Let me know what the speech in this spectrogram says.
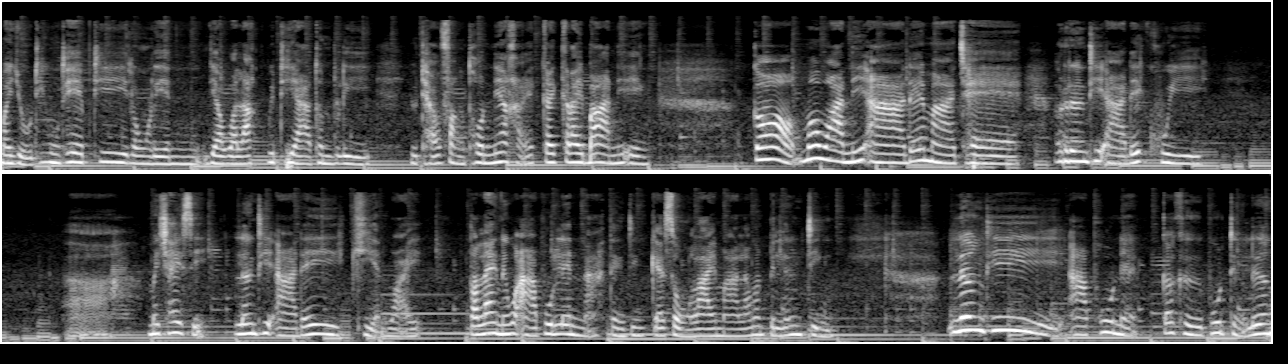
มาอยู่ที่กรุงเทพที่โรงเรียนเยาวรักษ์วิทยาธนบุรี อยู่แถวฝั่งทนเนี่ยค่ะใกล้ๆบ้านนี่เอง ก็เมื่อวานนี้อาได้มาแชร์ เรื่องที่อาได้คุยไม่ใช่สิ เรื่องที่อาได้เขียนไว้ ตอนแรกนึกว่าอาพูดเล่นนะ แต่จริงๆแกส่งไลน์มาแล้วมันเป็นเรื่องจริง เรื่องที่อาพูดเนี่ยก็คือพูดถึงเรื่อง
